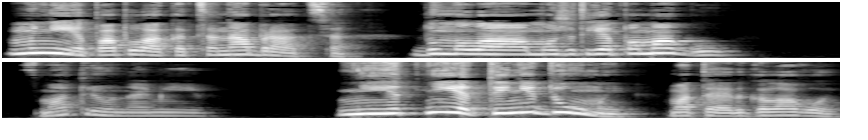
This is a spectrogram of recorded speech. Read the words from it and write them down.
Мне поплакаться набраться. Думала, может, я помогу. Смотрю на Мию. «Нет, нет, ты не думай», — мотает головой.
